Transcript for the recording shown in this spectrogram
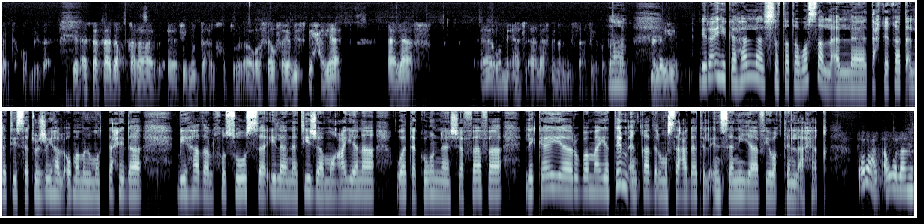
كي تقوم بذلك. للأسف هذا القرار في منتهى الخطورة. وسوف يمس بحياة آلاف ومئات الآلاف من النساء في قطاع نعم. ملايين برأيك هل ستتوصل التحقيقات التي ستجريها الأمم المتحدة بهذا الخصوص إلى نتيجة معينة وتكون شفافة لكي ربما يتم إنقاذ المساعدات الإنسانية في وقت لاحق؟ طبعا اولا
